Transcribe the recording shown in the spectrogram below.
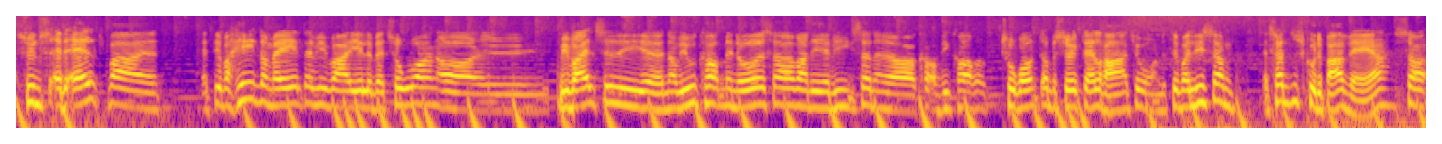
synes, at alt var, øh, at det var helt normalt, at vi var i elevatoren, og øh, vi var altid i, øh, når vi udkom med noget, så var det i aviserne, og, og vi kom, tog rundt og besøgte alle radioerne. Det var ligesom, at sådan skulle det bare være. Så,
